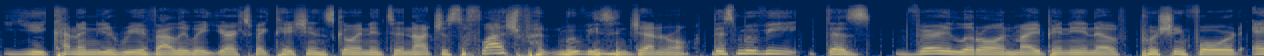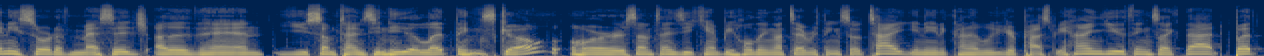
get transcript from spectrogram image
you kind of need to reevaluate your expectations going into not just The Flash, but movies in general. This movie does very little, in my opinion, of pushing forward any sort of message other than you sometimes you need to let things go, or sometimes you can't be holding on to everything so tight. You need to kind of leave your past behind you, things like that. But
